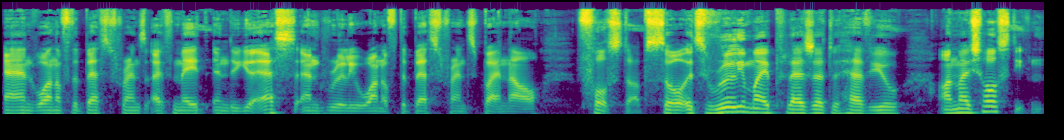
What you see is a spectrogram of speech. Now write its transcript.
and one of the best friends I've made in the US and really one of the best friends by now, full stop. So it's really my pleasure to have you on my show, Steven.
